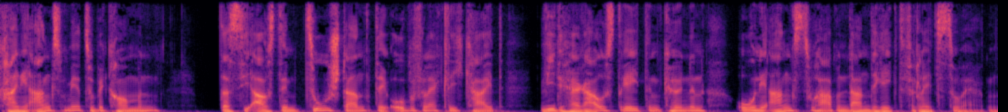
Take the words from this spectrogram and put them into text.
keine Angst mehr zu bekommen, dass sie aus dem Zustand der Oberflächlichkeit wieder heraustreten können, ohne Angst zu haben, dann direkt verletzt zu werden.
